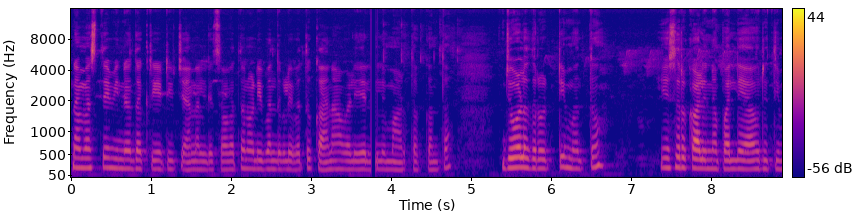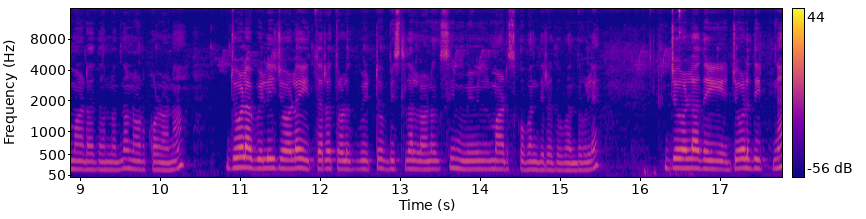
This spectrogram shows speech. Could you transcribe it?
ನಮಸ್ತೆ, ವಿನೋದ ಕ್ರಿಯೇಟಿವ್ ಚಾನಲ್ಗೆ ಸ್ವಾಗತ. ನೋಡಿ ಬಂಧುಗಳು, ಇವತ್ತು ಖಾನಾವಳಿಯಲ್ಲಿ ಮಾಡ್ತಕ್ಕಂಥ ಜೋಳದ ರೊಟ್ಟಿ ಮತ್ತು ಹೆಸರು ಕಾಳಿನ ಪಲ್ಯ ಯಾವ ರೀತಿ ಮಾಡೋದು ಅನ್ನೋದನ್ನ ನೋಡ್ಕೊಳ್ಳೋಣ. ಜೋಳ, ಬಿಳಿ ಜೋಳ ಈ ಥರ ತೊಳೆದ್ಬಿಟ್ಟು ಬಿಸಿಲಲ್ಲಿ ಒಣಗಿಸಿ ಮಿಲ್ ಮಾಡಿಸ್ಕೊಬಂದಿರೋದು ಬಂಧುಗಳೇ. ಜೋಳದ ಜೋಳದ ಹಿಟ್ಟನ್ನ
